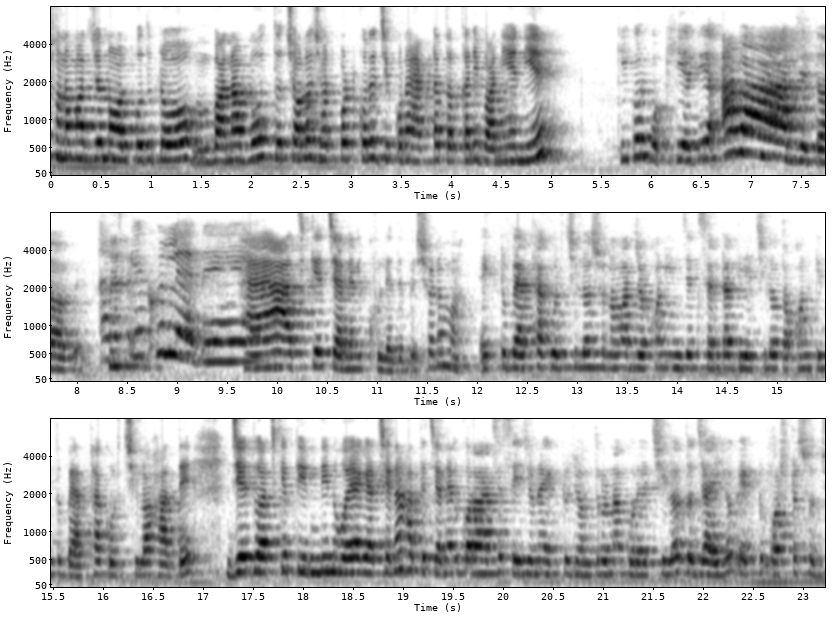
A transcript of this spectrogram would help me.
সোনামার জন্য অল্প দুটো বানাবো। তো চলো ঝটপট করে যে কোনো একটা তরকারি বানিয়ে নিয়ে কি করব? খেয়ে দিয়ে আবার যেতে হবে। হ্যাঁ আজকে চ্যানেল খুলে দেবে। সোনামা একটু ব্যথা করছিল। সোনামার যখন ইঞ্জেকশনটা দিয়েছিল তখন কিন্তু ব্যথা করছিল হাতে। যেহেতু আজকে তিন দিন হয়ে গেছে না হাতে চ্যানেল করা আছে সেই জন্য একটু যন্ত্রণা করেছিল। তো যাই হোক একটু কষ্ট সহ্য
